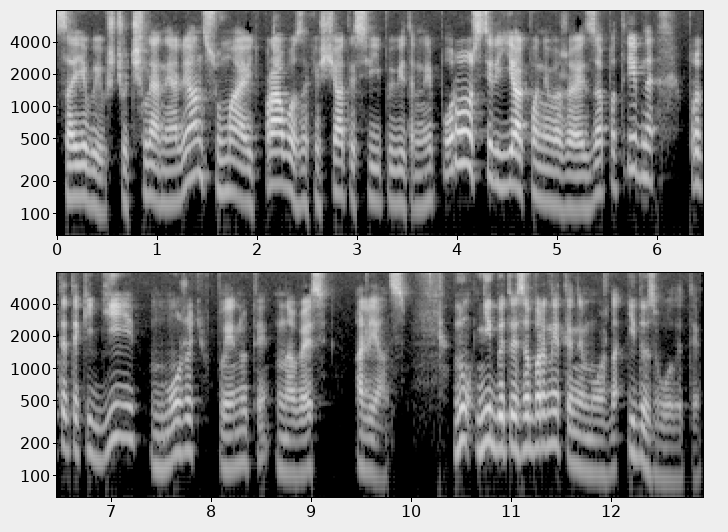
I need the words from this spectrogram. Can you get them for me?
заявив, що члени альянсу мають право захищати свій повітряний простір, як вони вважають за потрібне, проте такі дії можуть вплинути на весь альянс. Ну, нібито й заборонити не можна і дозволити.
